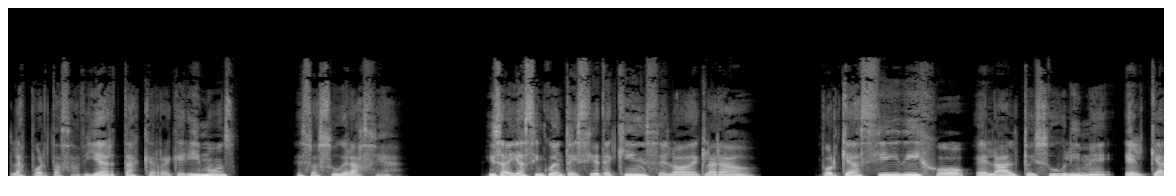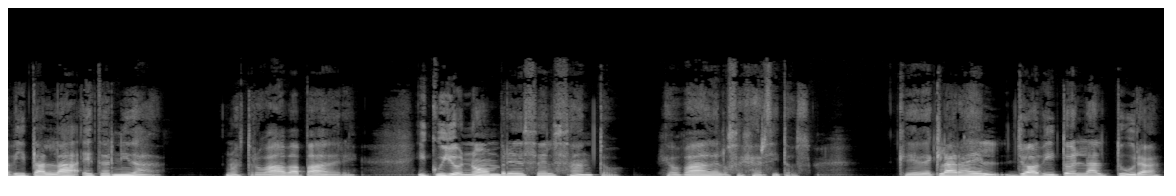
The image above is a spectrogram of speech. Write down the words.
las puertas abiertas que requerimos. Eso es su gracia. Isaías 57:15 lo ha declarado. Porque así dijo el alto y sublime, el que habita la eternidad, nuestro Abba Padre, y cuyo nombre es el Santo, Jehová de los ejércitos, que declara él, yo habito en la altura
